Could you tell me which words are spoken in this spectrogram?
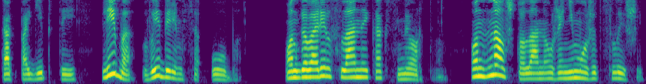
как погиб ты, либо выберемся оба». Он говорил с Ланой как с мертвым. Он знал, что Лана уже не может слышать.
